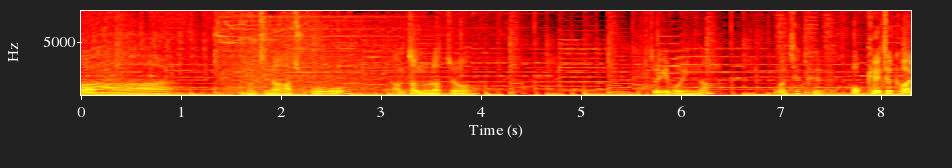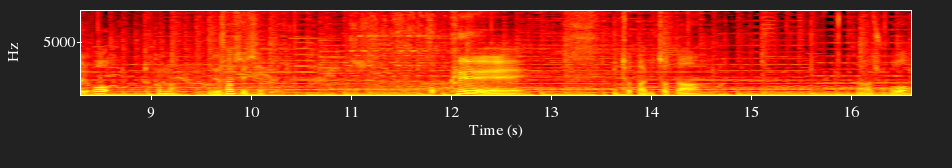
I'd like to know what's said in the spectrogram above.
와 한번 지나가주고 깜짝 놀랐죠? 저기 뭐 있나? 한번 체크. 오케이 체크 완료. 어? 잠깐만. 이제 살 수 있어. 오케이. 미쳤다 미쳤다. 잡아주고.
